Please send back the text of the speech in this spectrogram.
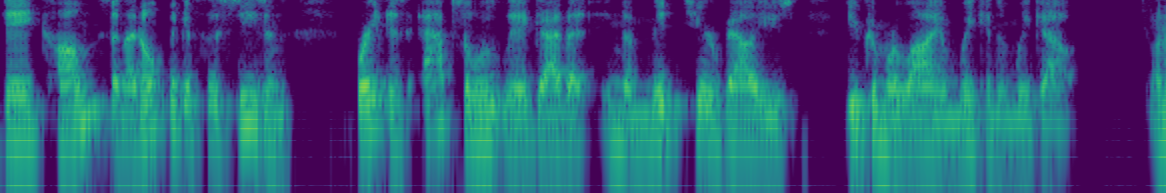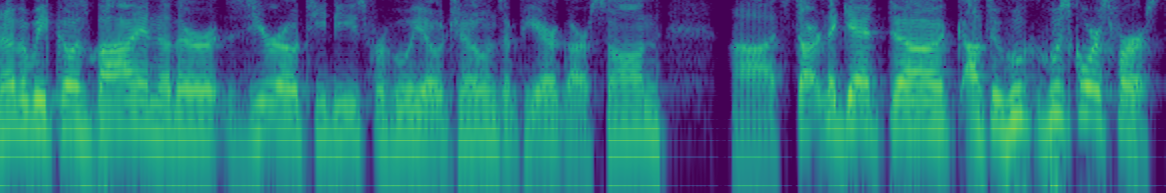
day comes, and I don't think it's this season, Brate is absolutely a guy that in the mid tier values you can rely on week in and week out. Another week goes by, another zero TDs for Julio Jones and Pierre Garcon. Uh, it's starting to get. Uh, I'll do who who scores first,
